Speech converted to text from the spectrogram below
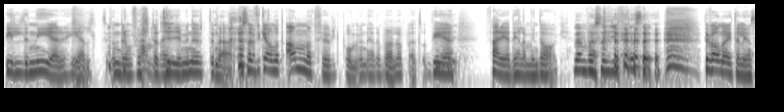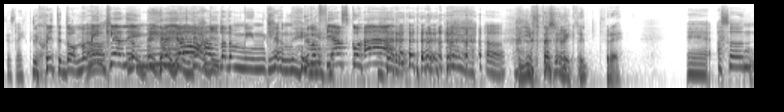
spillde ner helt under de första nej. tio minuterna. Och sen fick jag ha något annat fult på mig under hela bröllopet. Och det färgade hela min dag. Vem var det som gifte sig? Det var några italienska släktingar. Skit i dem, det var Ja, min klänning! Det, var min, Det var det jag! handlade om min klänning. Det var fiasko här! Att Gifta sig är viktigt för dig. eh, alltså,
